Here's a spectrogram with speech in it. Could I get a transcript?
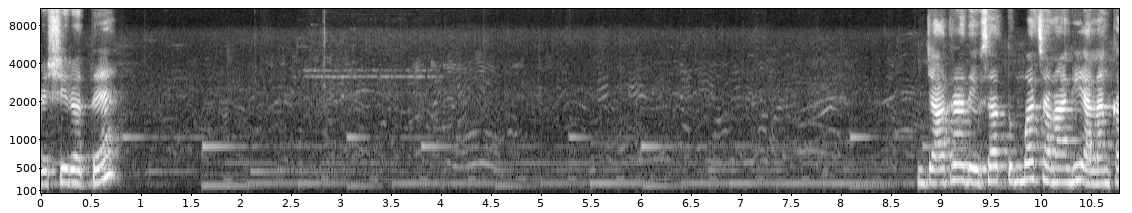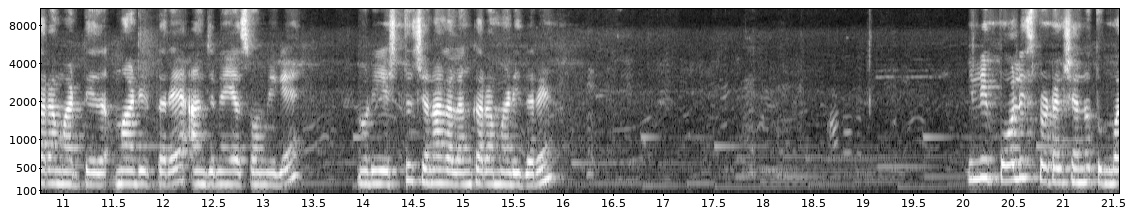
ರಶ್ ಇರುತ್ತೆ. ಜಾತ್ರಾ ದಿವಸ ತುಂಬಾ ಚೆನ್ನಾಗಿ ಅಲಂಕಾರ ಮಾಡ್ತಿ ಮಾಡಿರ್ತಾರೆ ಆಂಜನೇಯ ಸ್ವಾಮಿಗೆ. ನೋಡಿ ಎಷ್ಟು ಚೆನ್ನಾಗಿ ಅಲಂಕಾರ ಮಾಡಿದ್ದಾರೆ. ಇಲ್ಲಿ ಪೊಲೀಸ್ ಪ್ರೊಟೆಕ್ಷನ್ ತುಂಬಾ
